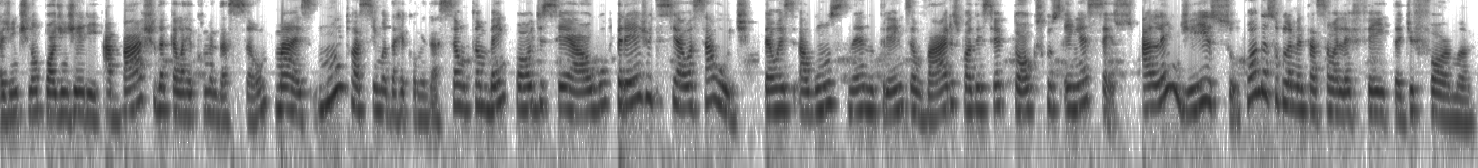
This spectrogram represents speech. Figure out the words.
A gente não pode ingerir abaixo daquela recomendação, mas muito acima da recomendação também pode ser algo prejudicial à saúde. Então, esse, alguns né, nutrientes ou vários podem ser tóxicos em excesso. Além disso, quando a suplementação ela é feita de forma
